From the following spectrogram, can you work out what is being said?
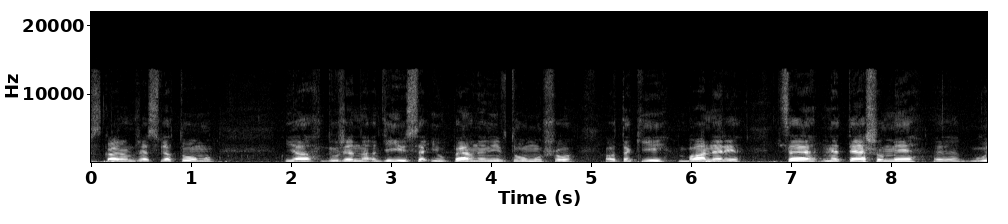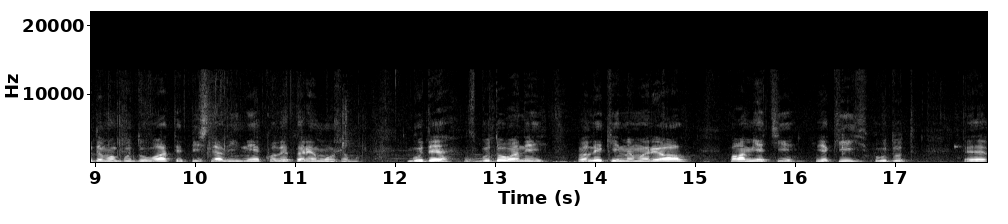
скажімо, вже святому. Я дуже надіюся і впевнений в тому, що отакі банери це не те, що ми е, будемо будувати після війни, коли переможемо. Буде збудований великий меморіал пам'яті, в який будуть, е,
